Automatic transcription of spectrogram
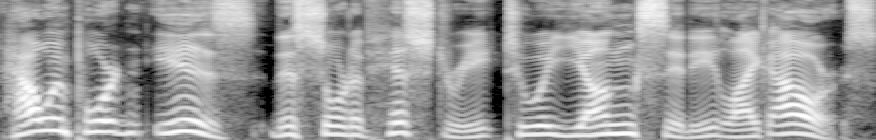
How important is this sort of history to a young city like ours?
